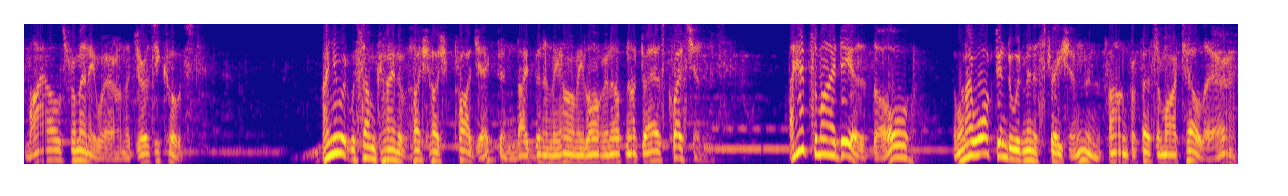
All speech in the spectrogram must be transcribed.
miles from anywhere on the Jersey coast. I knew it was some kind of hush hush project, and I'd been in the Army long enough not to ask questions. I had some ideas, though, and when I walked into administration and found Professor Martell there,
